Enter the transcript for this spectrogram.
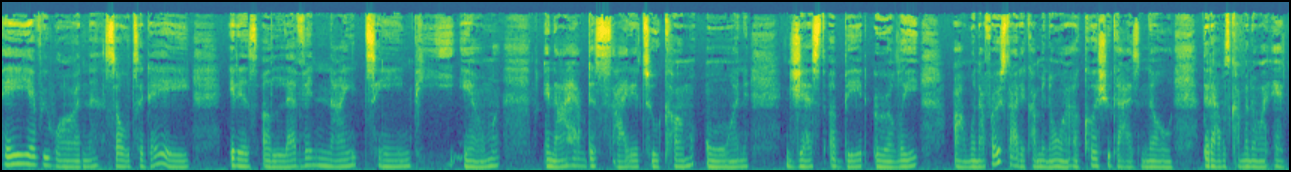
Hey everyone. So today it is 11:19 p.m. and I have decided to come on just a bit early. Uh, when I first started coming on, of course, you guys know that I was coming on at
